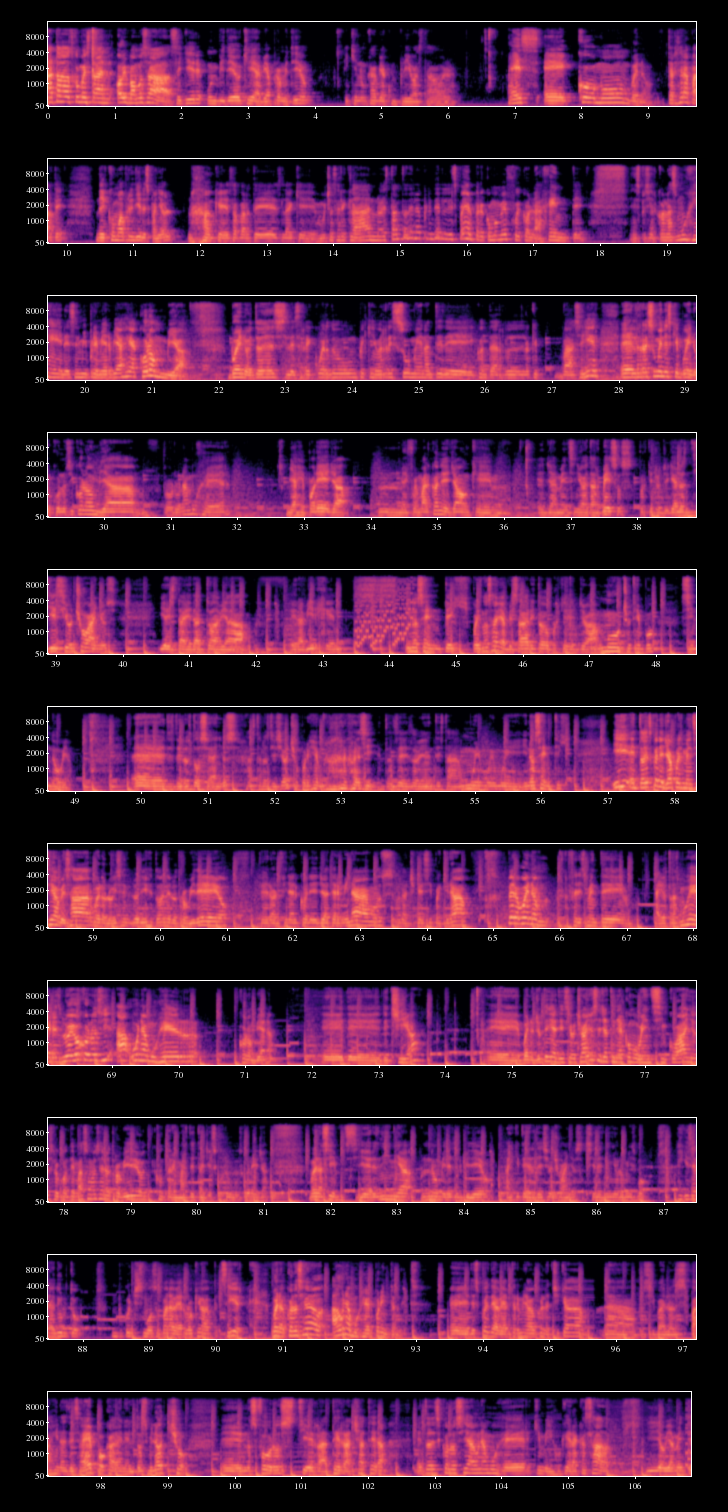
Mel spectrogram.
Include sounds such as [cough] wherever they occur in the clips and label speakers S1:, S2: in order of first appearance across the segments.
S1: Hola a todos, ¿cómo están? Hoy vamos a seguir un video que había prometido y que nunca había cumplido hasta ahora. Es eh, como, bueno, tercera parte de cómo aprendí el español. [laughs] Aunque esta parte es la que muchos reclaman, no es tanto de aprender el español, pero cómo me fue con la gente en especial con las mujeres, en mi primer viaje a Colombia. Bueno, entonces les recuerdo un pequeño resumen antes de contar lo que va a seguir. El resumen es que, bueno, conocí Colombia por una mujer, viajé por ella, mm, me fue mal con ella, aunque mm, ella me enseñó a dar besos, porque yo llegué a los 18 años y a esta edad todavía era virgen inocente, pues no sabía besar y todo porque llevaba mucho tiempo sin novia. Eh, desde los 12 años hasta los 18, por ejemplo, [laughs] algo así. Entonces, obviamente, estaba muy, muy, muy inocente. Y entonces con ella pues me enseñó a besar, bueno, lo, hice, lo dije todo en el otro video, pero al final con ella terminamos, una chica de Zipaquirá. Pero bueno, felizmente hay otras mujeres. Luego conocí a una mujer colombiana eh, de, de Chía, eh, bueno, yo tenía 18 años, ella tenía como 25 años, lo conté más o menos en otro video, contaré más detalles crudos con ella. Bueno, sí, si eres niña, no mires el video, hay que tener 18 años, si eres niño lo mismo, hay que ser adulto, un poco chismoso para ver lo que va a seguir. Bueno, conocí a una mujer por internet. Eh, después de haber terminado con la chica, uh, pues las páginas de esa época, en el 2008, eh, en los foros Tierra, Terra, Chatera, entonces conocí a una mujer que me dijo que era casada y obviamente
